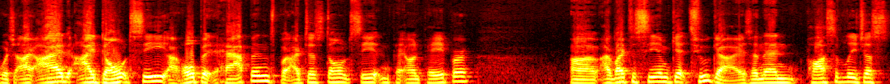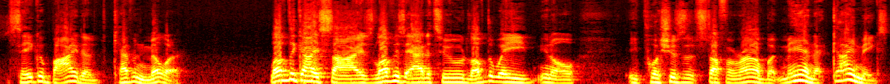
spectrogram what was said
which I, I I don't see. I hope it happens, but I just don't see it in, on paper. Uh, I'd like to see him get two guys, and then possibly just say goodbye to Kevan Miller. Love the guy's size, love his attitude, love the way you know he pushes the stuff around. But man, that guy makes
